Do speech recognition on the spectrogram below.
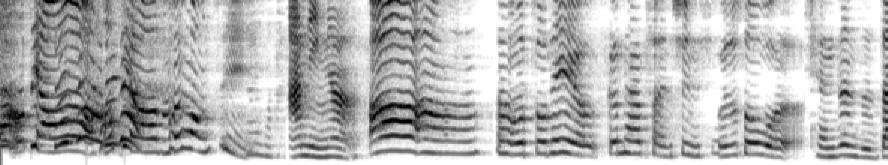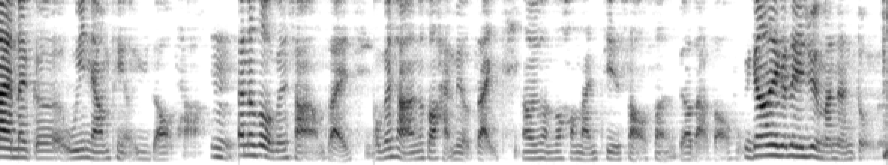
好屌哦！好屌哦！怎么会忘记？阿宁啊，啊啊！啊！我昨天也有跟他传讯息，我就说我前阵子在那个无印良品有遇到他，嗯，但那时候我跟小杨在一起，我跟小杨那时候还没有在一起，然后我就想说好难介绍，算了，不要打招呼。你刚刚那个那一句也蛮难懂的，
